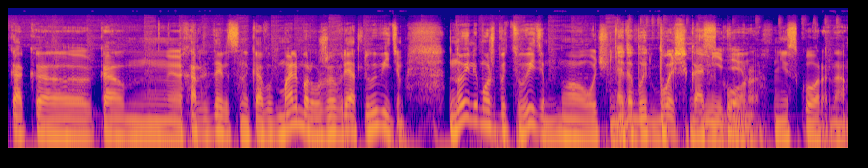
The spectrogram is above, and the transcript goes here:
как э, Харли Дэвидсон и Ковы Мальборо уже вряд ли увидим. Ну или, может быть, увидим, но очень Это будет больше не комедии. скоро. Не скоро, да.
